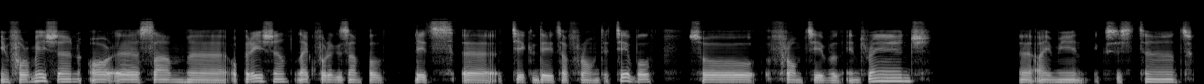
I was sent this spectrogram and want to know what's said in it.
information or uh, some uh, operation, like for example, let's uh, take data from the table. So from table and range, uh, I mean existent,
